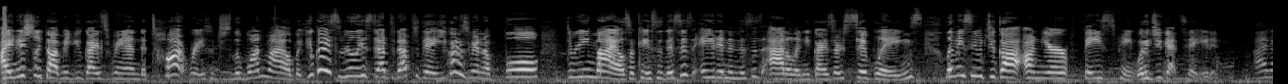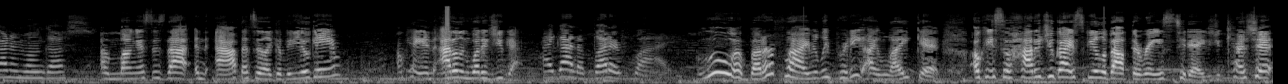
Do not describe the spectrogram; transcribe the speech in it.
I initially thought maybe you guys ran the tot race, which is the one mile, but you guys really stepped it up today. You guys ran a full three miles. Okay, so this is Aiden and this is Adeline. You guys are siblings. Let me see what you got on your face paint. What did you get today, Aiden? I got Among Us. Among Us, is that an app that's like a video game? Okay, and Adeline, what did you get? I got a butterfly. Ooh, a butterfly, really pretty. I like it. Okay, so how did you guys feel about the race today? Did you catch it?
